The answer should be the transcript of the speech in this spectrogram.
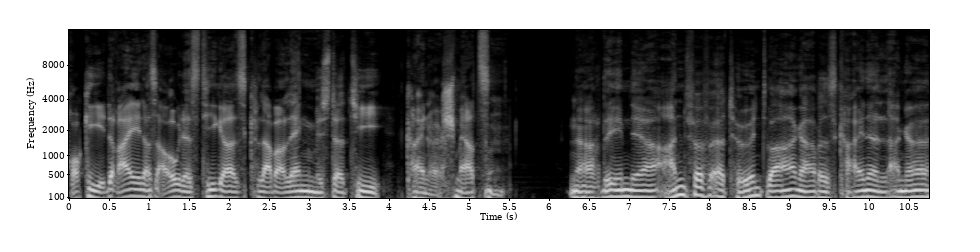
Rocky 3, das Auge des Tigers, Klabberleng, Mr. T, keine Schmerzen. Nachdem der Anpfiff ertönt war, gab es keine lange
